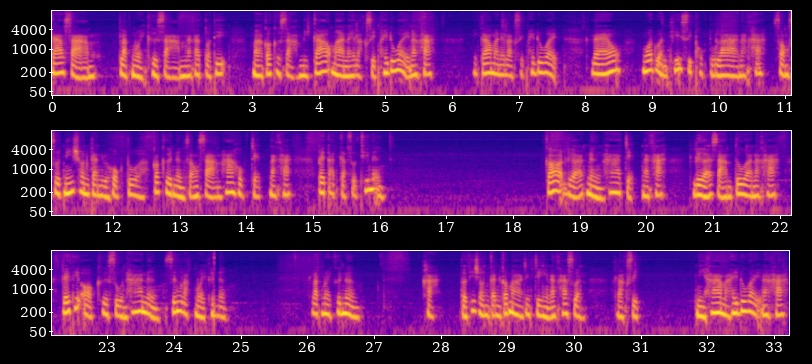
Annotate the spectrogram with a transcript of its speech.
893 หลักหน่วยคือ 3 นะคะ ตัวที่ มาก็คือ 3 มี 9 มาในหลัก 10 ให้ด้วยนะคะ มี 9 มาในหลัก 10 ให้ด้วย แล้วงวดวันที่ 16 ตุลานะคะ2สูตรนี้ชนกันอยู่ 6 ตัว ก็คือ 1 2 3 5 6 7 นะคะ ไปตัดกับสูตรที่ 1 ก็เหลือ 157 นะคะ เหลือ 3 ตัวนะคะ เลขที่ออกคือ 051 ซึ่งหลักหน่วยคือ 1 หลักหน่วยคือ 1 ค่ะ ตัวที่ชนกันก็มาจริง ๆ นะคะ ส่วนหลัก 10 มี 5 มาให้ด้วยนะคะ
